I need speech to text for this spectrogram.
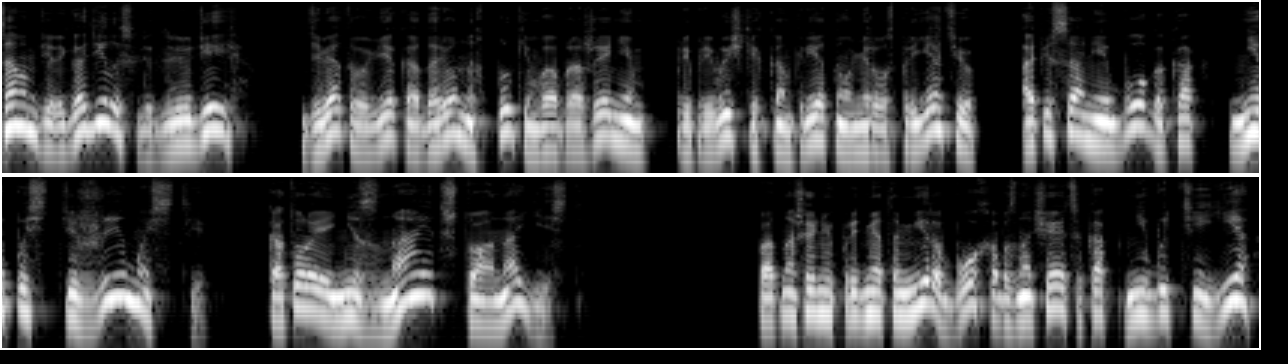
самом деле, годилось ли для людей IX века, одаренных пылким воображением при привычке к конкретному мировосприятию, описание Бога как непостижимости, которая не знает, что она есть? По отношению к предметам мира Бог обозначается как небытие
